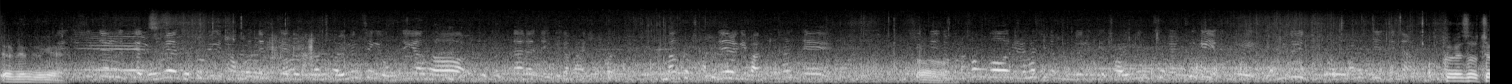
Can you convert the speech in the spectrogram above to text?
10명 중에. 실제로 노무현 대통령이 당선됐을 때도 그런 젊은 층이 움직여서 이렇게 됐다는 얘기가 많이 있거든요. 그만큼 잠재력이 많긴 한데 실질적으로 선거를 하시는 분들은 이렇게 젊은 층을 크게 염두에 두고 하시지는 않아요. 그래서 저,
